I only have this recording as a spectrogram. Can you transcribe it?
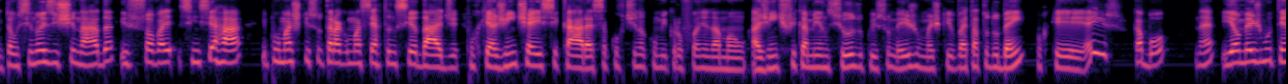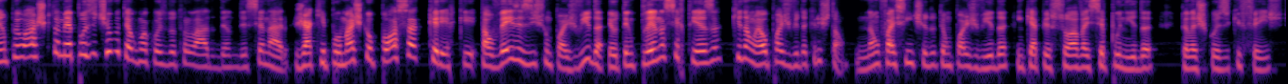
Então se não existir nada, isso só vai se encerrar e por mais que isso traga uma certa ansiedade, porque a gente é esse cara, essa cortina com o microfone na mão, a gente fica meio ansioso com isso mesmo, mas que vai estar tudo bem, porque é isso, acabou. Né? E ao mesmo tempo, eu acho que também é positivo ter alguma coisa do outro lado dentro desse cenário. Já que, por mais que eu possa crer que talvez exista um pós-vida, eu tenho plena certeza que não é o pós-vida cristão. Não faz sentido ter um pós-vida em que a pessoa vai ser punida pelas coisas que fez.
